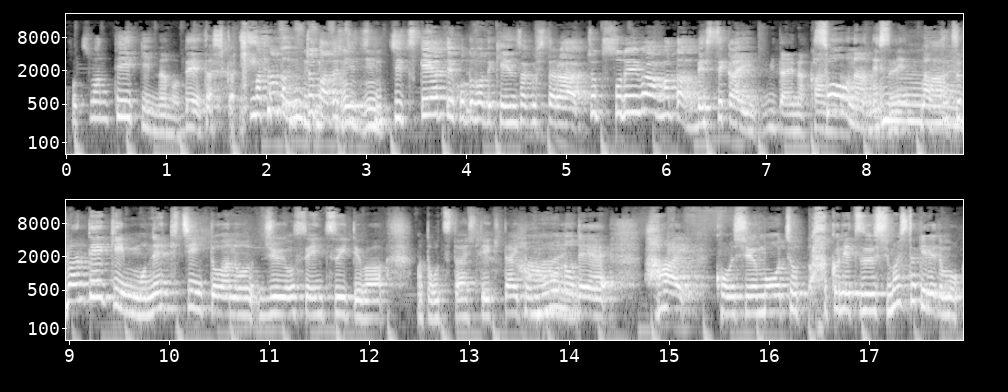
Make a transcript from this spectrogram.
骨盤底筋なので、確かに。まあ多分ちょっと私、うんうん膣ケアっていう言葉で検索したら、ちょっとそれはまた別世界みたいな感じだとそうなんですね。うん。まあ、はい。骨盤底筋もね、きちんとあの、重要性については、またお伝えしていきたいと思うので、はい、今週もちょっと白熱しましたけれども、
